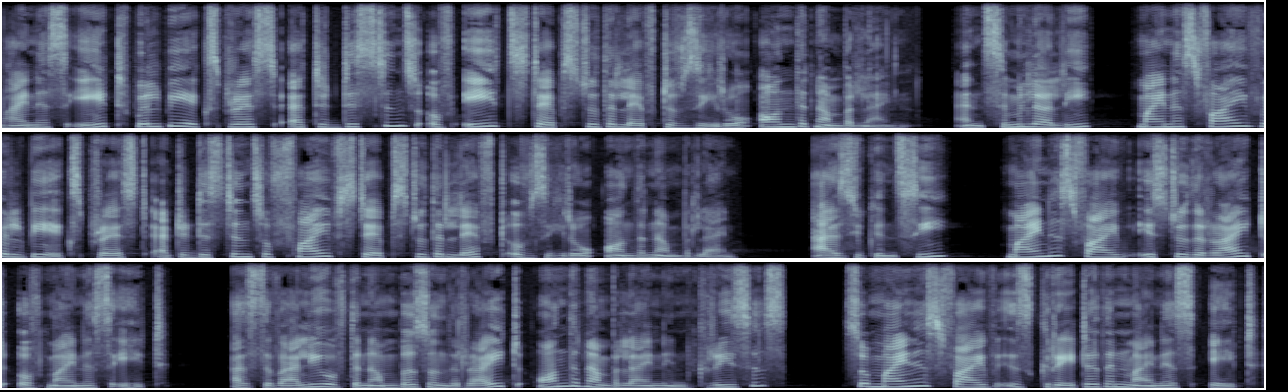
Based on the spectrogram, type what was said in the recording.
minus 8 will be expressed at a distance of 8 steps to the left of 0 on the number line. And similarly, minus 5 will be expressed at a distance of 5 steps to the left of 0 on the number line. As you can see, minus 5 is to the right of minus 8. As the value of the numbers on the right on the number line increases, so minus 5 is greater than minus 8.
